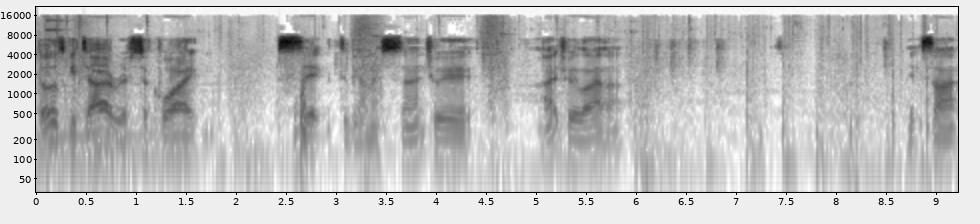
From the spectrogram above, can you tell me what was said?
those guitar riffs are quite sick to be honest. I actually I actually like that. It's like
